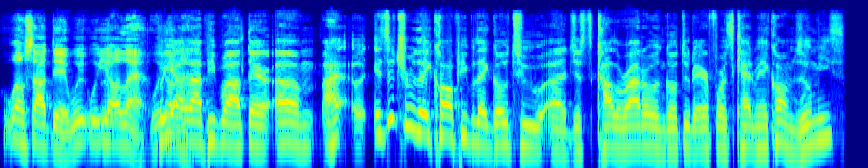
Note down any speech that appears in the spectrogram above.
who else out there? Where, where y'all at? Where we y'all got at? a lot of people out there. Um, I, is it true they call people that go to uh, just Colorado and go through the Air Force Academy? They call them Zoomies.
